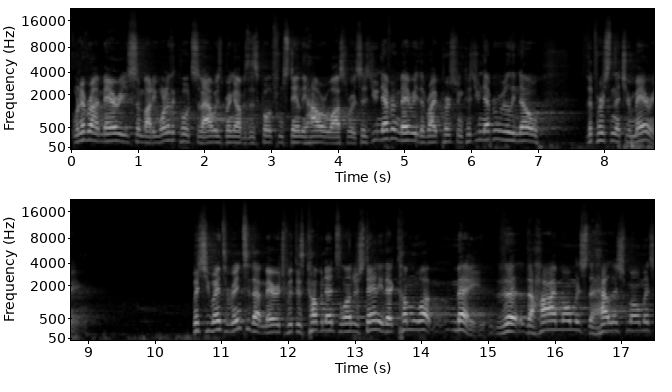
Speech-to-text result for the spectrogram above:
Whenever I marry somebody, one of the quotes that I always bring up is this quote from Stanley Hauerwas where it says, You never marry the right person because you never really know the person that you're marrying. But you enter into that marriage with this covenantal understanding that come what may, the, the high moments, the hellish moments,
